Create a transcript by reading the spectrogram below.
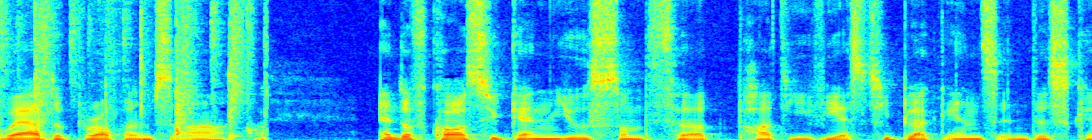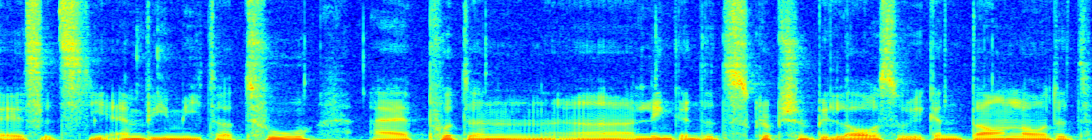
where the problems are and of course you can use some third-party VST plugins. In this case it's the MV Meter 2. I put a uh, link in the description below so you can download it.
